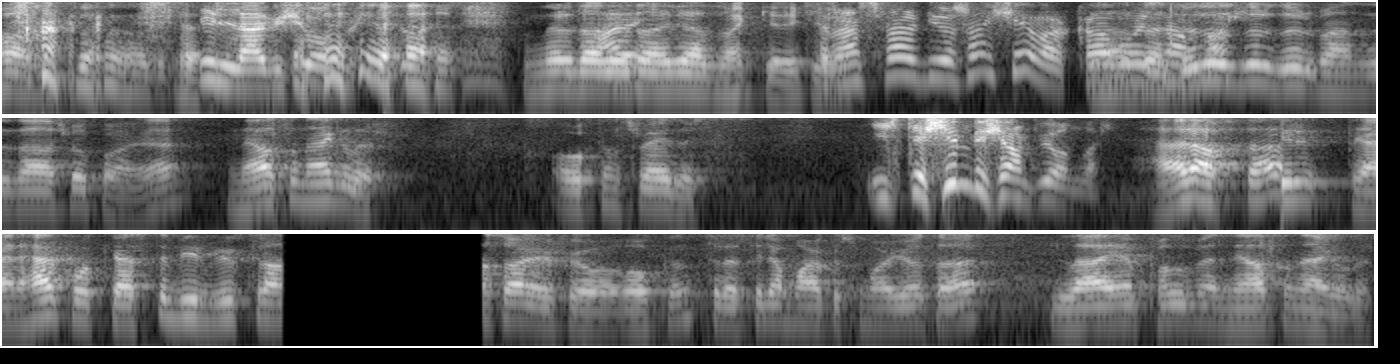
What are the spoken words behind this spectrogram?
abi. İlla bir şey olmuş. Bunları daha Ay, detaylı yazmak gerekiyor. Transfer diyorsan şey var. Cowboys'dan dur dur dur dur bende daha çok var ya. Nelson Aguilar. Oakland Raiders. İşte şimdi şampiyonlar. Her hafta bir, yani her podcast'te bir büyük transfer yapıyor Oakland. Sırasıyla Marcus Mariota, Eli Apple ve Nelson Aguilar.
